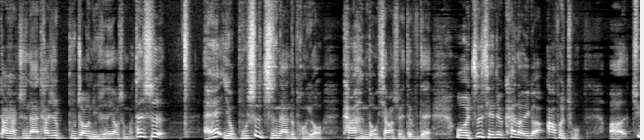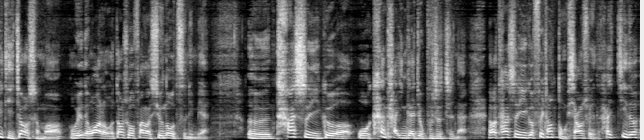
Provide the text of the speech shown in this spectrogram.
大傻直男，他是不知道女生要什么，但是。哎，有不是直男的朋友，他很懂香水，对不对？我之前就看到一个 UP 主，啊、具体叫什么我有点忘了，我到时候放到 show notes 里面。嗯、他是一个，我看他应该就不是直男，然后他是一个非常懂香水的。他记得，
